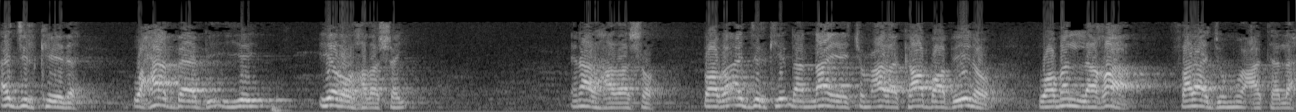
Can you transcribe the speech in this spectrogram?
ajirkeeda waxaa baabi'iyey iyadood hadashay. Inaad hadasho baaba ajirkii dhannaa ee jumcada kaa baabi'ino waman lagaa falaa jumucata lah.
